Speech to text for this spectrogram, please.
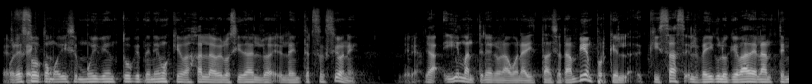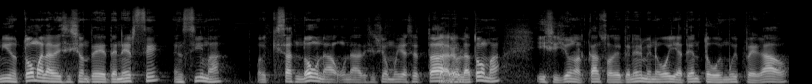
Por Perfecto. eso, como dices muy bien tú, que tenemos que bajar la velocidad en, lo- en las intersecciones. Ya, y mantener una buena distancia también, porque el- quizás el vehículo que va delante mío toma la decisión de detenerse encima, bueno, quizás no una, una decisión muy acertada, Claro. pero la toma, y si yo no alcanzo a detenerme, no voy atento, voy muy pegado,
